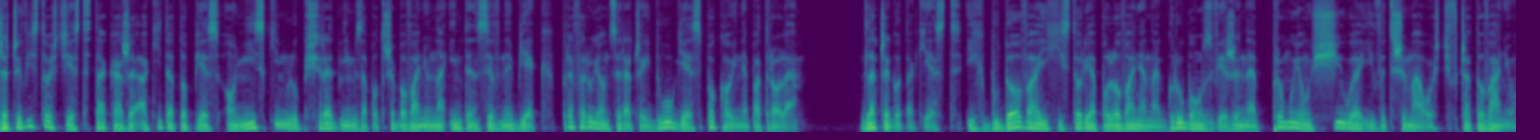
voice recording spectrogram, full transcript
Rzeczywistość jest taka, że Akita to pies o niskim lub średnim zapotrzebowaniu na intensywny bieg, preferujący raczej długie, spokojne patrole. Dlaczego tak jest? Ich budowa i historia polowania na grubą zwierzynę promują siłę i wytrzymałość w czatowaniu,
